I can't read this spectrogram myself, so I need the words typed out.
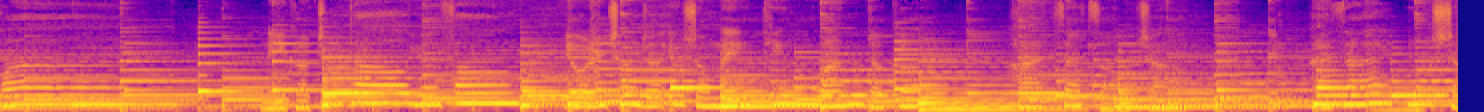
昏。你可知道远方有人唱着一首没听完的歌，还在走着，还在路上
